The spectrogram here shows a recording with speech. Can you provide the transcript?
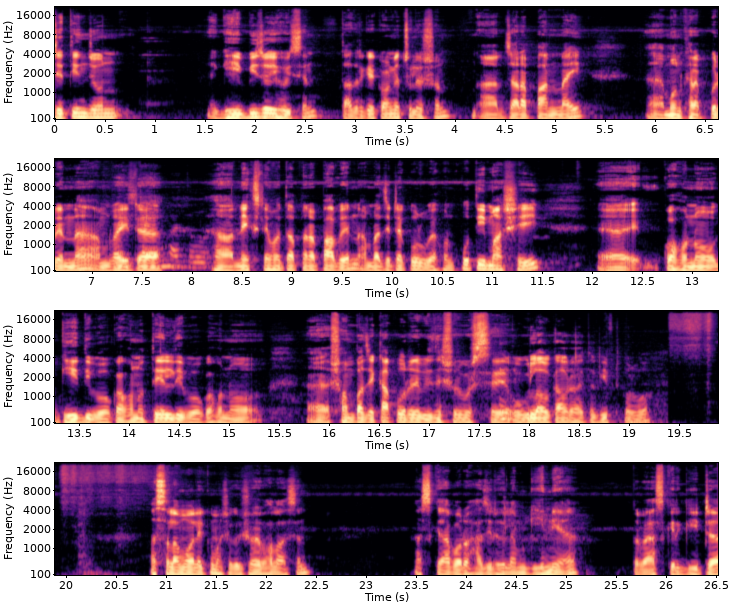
যে তিনজন ঘি বিজয়ী হয়েছেন তাদেরকে কংগ্রেচুলেশন আর যারা পান নাই মন খারাপ করেন না আমরা এটা হ্যাঁ নেক্সট টাইম হয়তো আপনারা পাবেন। আমরা যেটা করব এখন প্রতি মাসেই কখনো ঘি দিব কখনো তেল দিব কখনো যে কাপড়ের বিজনেস শুরু করছে ওগুলাও কাউরে হয়তো গিফট করব। আসসালামু আলাইকুম আশা করি সবাই ভালো আছেন। আজকে আবারও হাজির হইলাম ঘি নিয়ে তবে আজকের ঘিটা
